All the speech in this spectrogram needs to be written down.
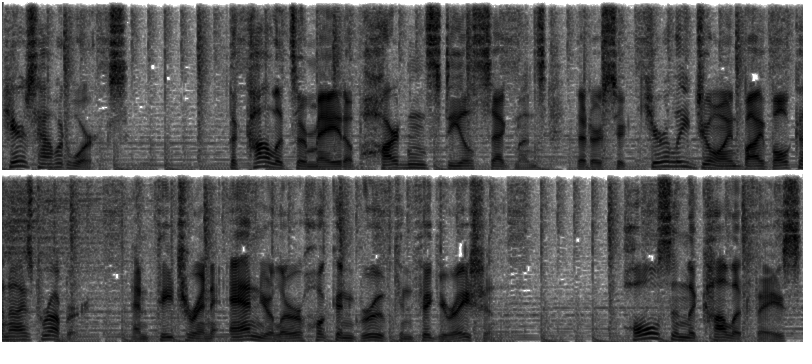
Here's how it works. The collets are made of hardened steel segments that are securely joined by vulcanized rubber and feature an annular hook and groove configuration. Holes in the collet face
